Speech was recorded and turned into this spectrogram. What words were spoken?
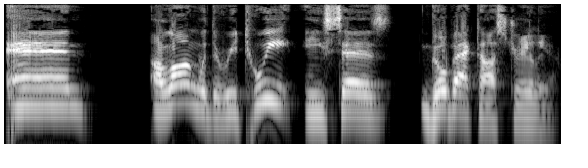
And along with the retweet, he says, go back to Australia.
